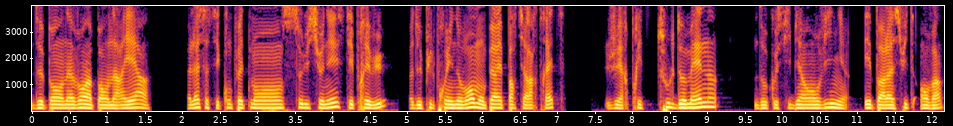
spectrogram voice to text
deux pas en avant, un pas en arrière. Là, ça s'est complètement solutionné, c'était prévu. Depuis le 1er novembre, mon père est parti à la retraite. J'ai repris tout le domaine, donc aussi bien en vigne et par la suite en vin.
